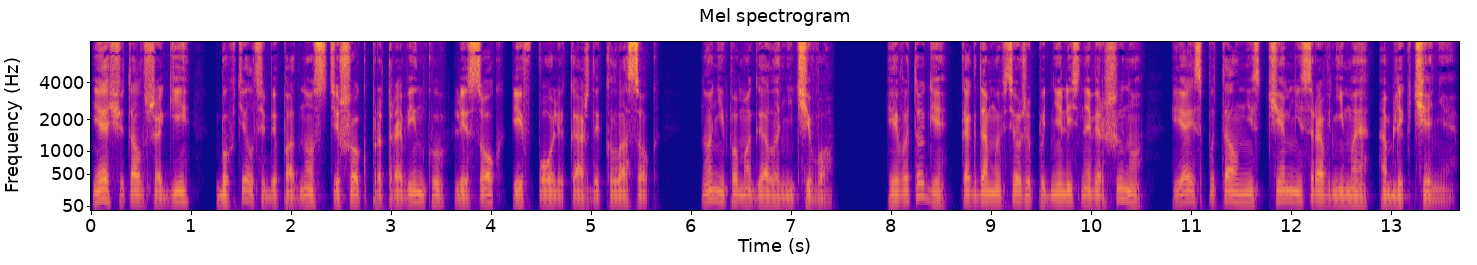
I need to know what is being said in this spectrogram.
Я считал шаги, бухтел себе под нос стишок про травинку, лесок и в поле каждый колосок. Но не помогало ничего. И в итоге, когда мы все же поднялись на вершину, я испытал ни с чем не сравнимое облегчение.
